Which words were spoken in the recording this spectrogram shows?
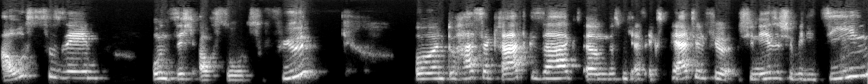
auszusehen und sich auch so zu fühlen. Und du hast ja gerade gesagt, ähm, du mich als Expertin für chinesische Medizin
